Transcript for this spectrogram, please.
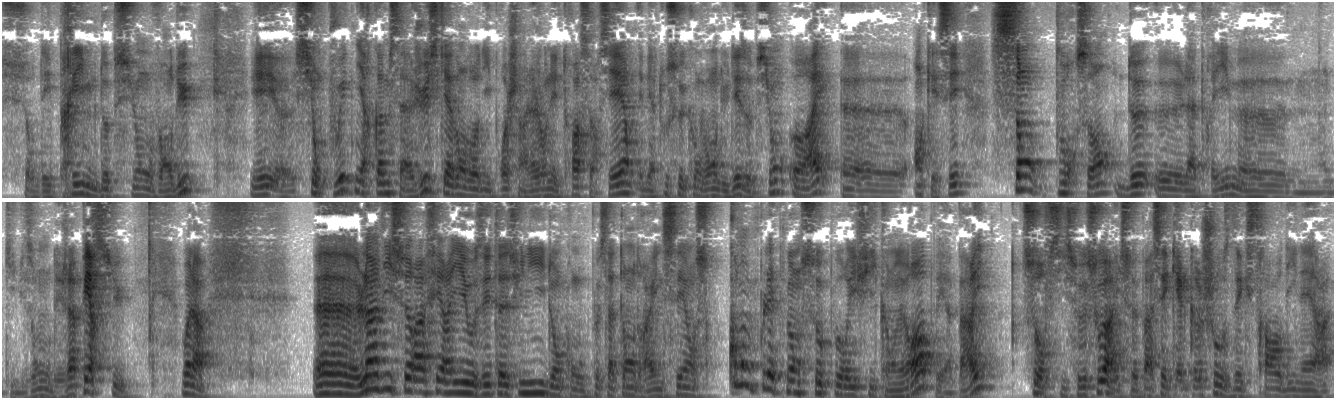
sur des primes d'options vendues et euh, si on pouvait tenir comme ça jusqu'à vendredi prochain, la journée de trois sorcières, eh bien tous ceux qui ont vendu des options auraient euh, encaissé 100% de euh, la prime qu'ils ont déjà perçue. Voilà. lundi sera férié aux États-Unis, donc on peut s'attendre à une séance complètement soporifique en Europe et à Paris, sauf si ce soir il se passait quelque chose d'extraordinaire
